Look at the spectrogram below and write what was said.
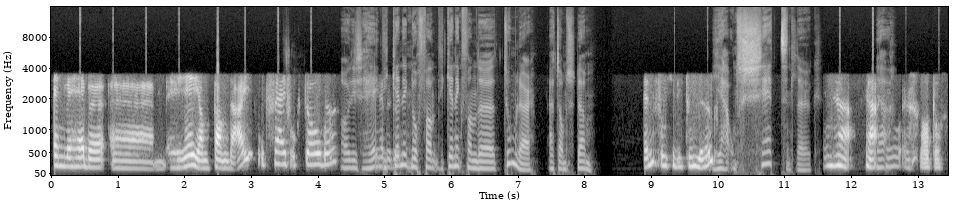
En we hebben ehm Rean Pandai op 5 oktober. Oh, die, is die ken de- ik nog van, die ken ik van de Toemler uit Amsterdam. En vond je die toen leuk? Ja, ontzettend leuk. Ja, ja, Ja. heel erg grappig.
